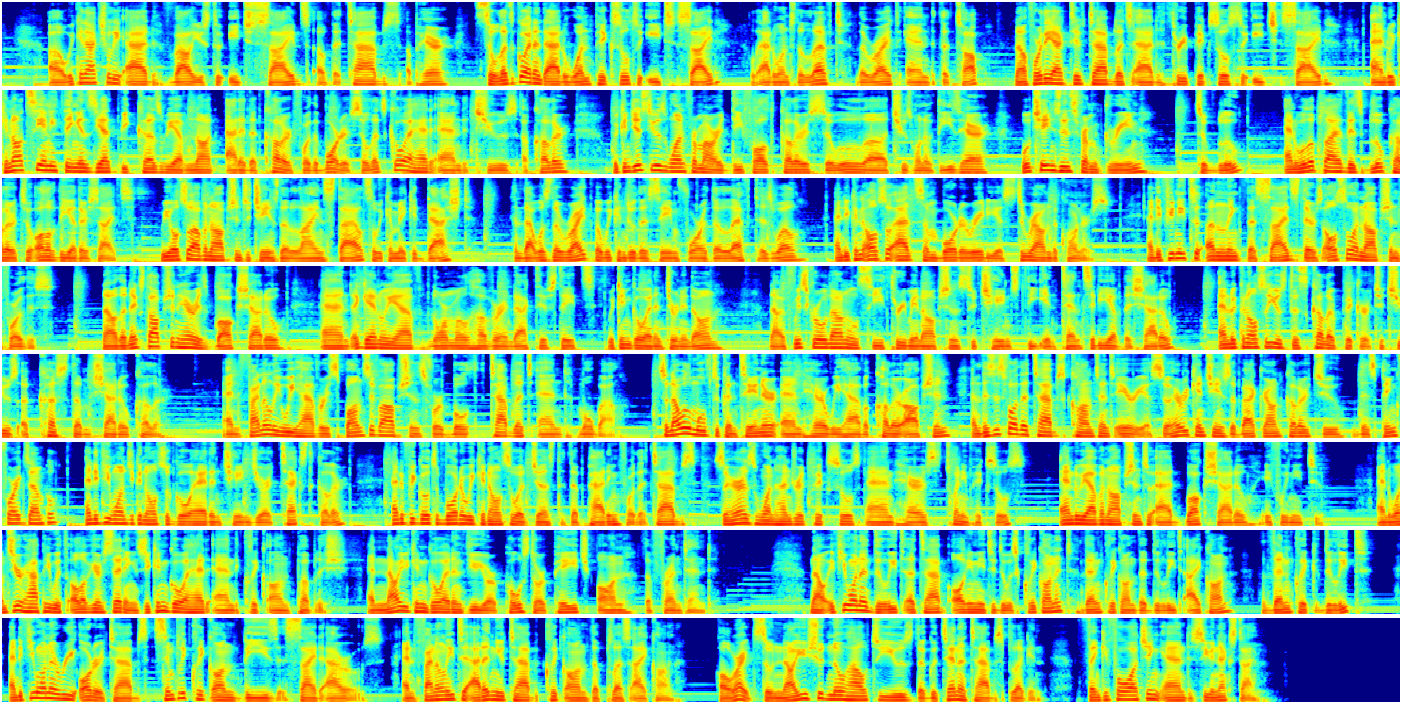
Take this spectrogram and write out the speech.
Uh, we can actually add values to each sides of the tabs up here. So let's go ahead and add one pixel to each side. We'll add one to the left, the right, and the top. Now for the active tab, let's add three pixels to each side and we cannot see anything as yet because we have not added a color for the border. So let's go ahead and choose a color. We can just use one from our default colors. So we'll uh, choose one of these here. We'll change this from green to blue and we'll apply this blue color to all of the other sides. We also have an option to change the line style so we can make it dashed. And that was the right, but we can do the same for the left as well. And you can also add some border radius to round the corners. And if you need to unlink the sides, there's also an option for this. Now the next option here is box shadow and again we have normal, hover and active states. We can go ahead and turn it on. Now if we scroll down we'll see three main options to change the intensity of the shadow and we can also use this color picker to choose a custom shadow color. And finally we have responsive options for both tablet and mobile. So now we'll move to container and here we have a color option and this is for the tab's content area. So here we can change the background color to this pink for example. And if you want you can also go ahead and change your text color. And if we go to border we can also adjust the padding for the tabs. So here's 100 pixels and here's 20 pixels. And we have an option to add box shadow if we need to. And once you're happy with all of your settings, you can go ahead and click on publish. And now you can go ahead and view your post or page on the front end. Now, if you want to delete a tab, all you need to do is click on it, then click on the delete icon, then click delete. And if you want to reorder tabs, simply click on these side arrows. And finally, to add a new tab, click on the plus icon. Alright, so now you should know how to use the Gutena Tabs plugin. Thank you for watching and see you next time.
